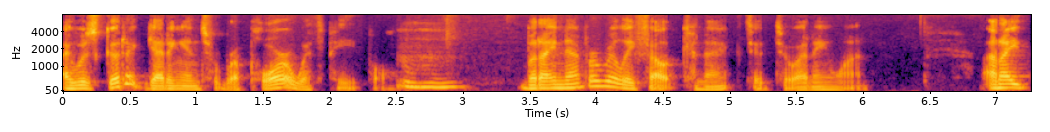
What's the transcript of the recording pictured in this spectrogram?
I was good at getting into rapport with people, mm-hmm. but I never really felt connected to anyone. And I,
